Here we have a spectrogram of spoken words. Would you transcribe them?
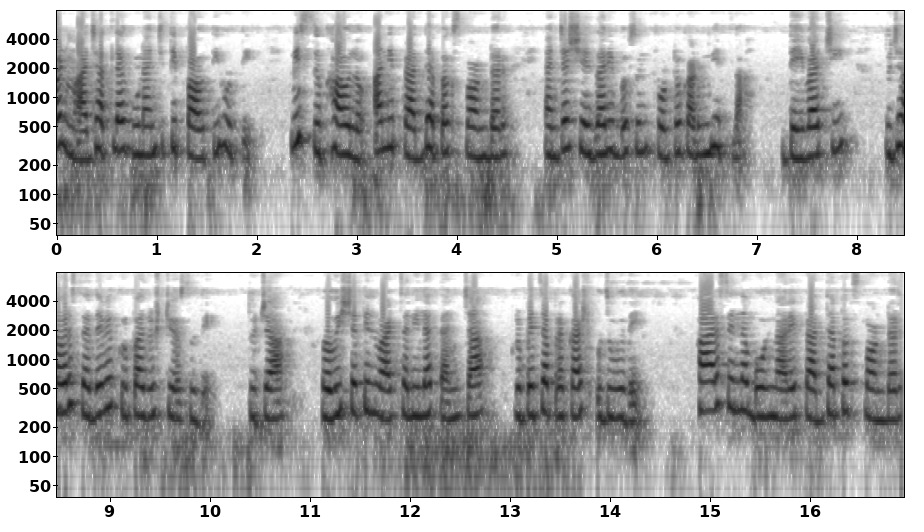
पण माझ्यातल्या गुणांची ती पावती होती. मी सुखावलो आणि प्राध्यापक स्पॉन्डर यांच्या शेजारी बसून फोटो काढून घेतला. देवाची तुझ्यावर सदैव कृपादृष्टी असू दे. तुझ्या भविष्यातील वाटचालीला त्यांच्या कृपेचा प्रकाश उजवू दे. फारसे बोलणारे प्राध्यापक स्पॉन्डर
